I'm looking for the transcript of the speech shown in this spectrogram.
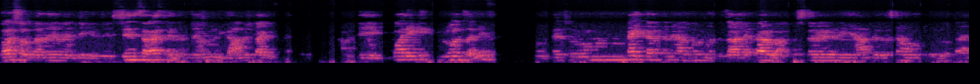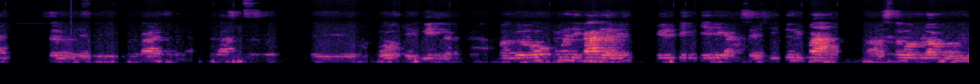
बस होता नाही ना ते सेन्सर असते ना त्याच्यामध्ये घालून टाकलं ते क्वालिटी क्लोज झाली ना मग त्याच्यावर मग काय करता नाही आपण म्हणतो जाऊ द्या, काढू आता सर आपल्याला सांगून ठेवलं काय सर म्हणजे काढायचं असं ओके निघलं. मग ओके मध्ये काढला मी एडिटिंग केली असायची तुम्ही पहा स्तवम ब्लॉग म्हणून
